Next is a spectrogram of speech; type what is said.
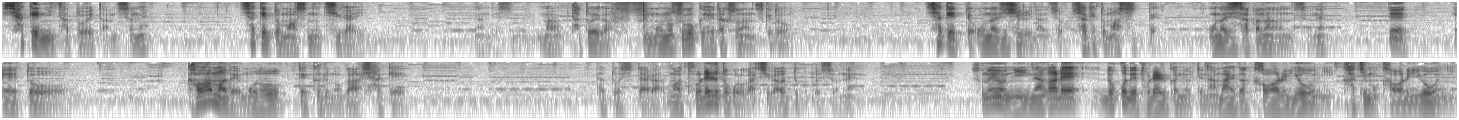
鮭に例えたんですよね。鮭とマスの違いなんですまあ例えがものすごく下手くそなんですけど鮭って同じ種類なんですよ。鮭とマスって。同じ魚なんですよね。でえっ、ー、と川まで戻ってくるのが鮭。だとしたらまあ取れるところが違うってことですよね。そのように流れどこで取れるかによって名前が変わるように価値も変わるように、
